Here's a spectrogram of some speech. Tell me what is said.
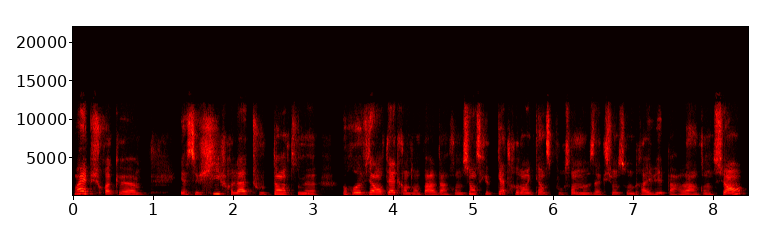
ouais, puis je crois que il y a ce chiffre-là tout le temps qui me revient en tête quand on parle d'inconscience, que 95% de nos actions sont drivées par l'inconscient.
